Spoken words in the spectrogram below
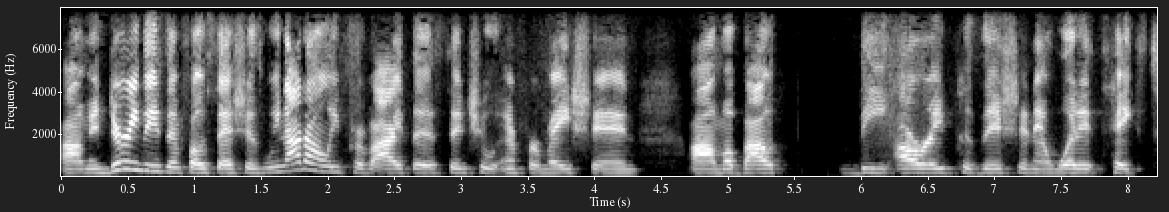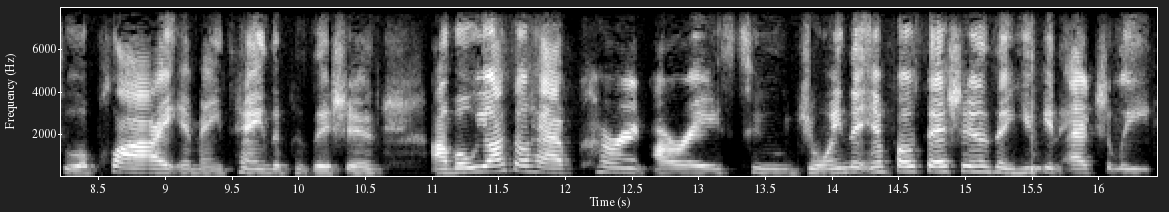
Um, and during these info sessions, we not only provide the essential information um, about the RA position and what it takes to apply and maintain the position. Um, but we also have current RAs to join the info sessions, and you can actually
